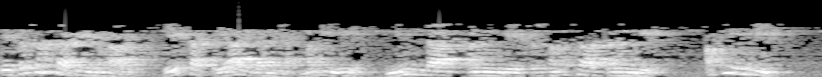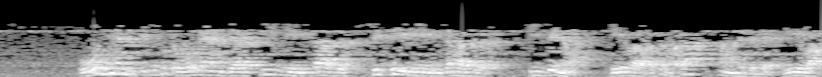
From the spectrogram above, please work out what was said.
ඒ ප්‍රශංසා කිරීම කාගේ? ඒකත් එයාගේ ධර්මයක්. මගේ නෙමෙයි. නින්දා අනුගේ ප්‍රශංසා කරනගේ අපි ඉන්නේ ඕනෑම කෙනෙකුට ඕනෑම දෙයක් කීමේ විදාද සිටීමේ විදාද තිබෙනවා. ඒවා අපට මතක් ගන්නට බැහැ. ඒවා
